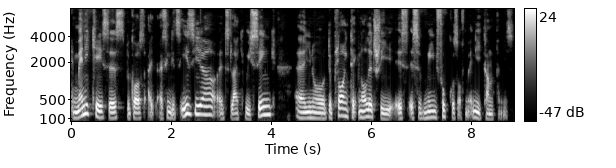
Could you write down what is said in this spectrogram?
in many cases, because I, I, think it's easier, it's like we think, uh, you know, deploying technology is, is a main focus of many companies.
